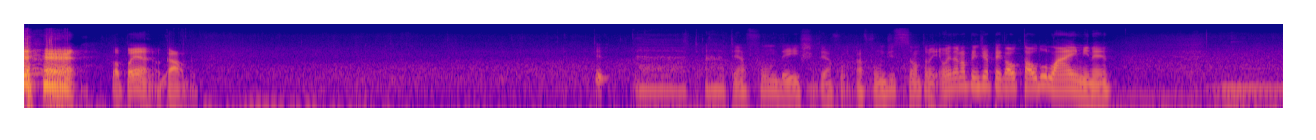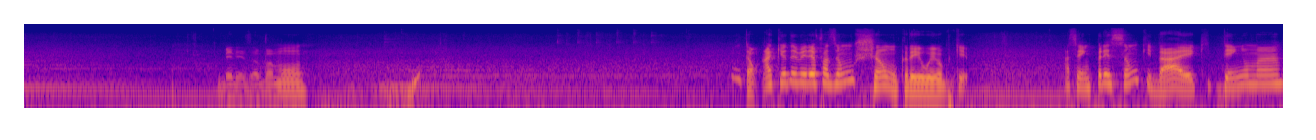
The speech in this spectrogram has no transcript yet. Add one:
Tô apanhando, calma. Ah, tem a foundation, tem a, fundição também. Eu ainda não aprendi a pegar o tal do lime, né? Beleza, vamos... Então, aqui eu deveria fazer um chão, creio eu, porque... Assim, a impressão que dá é que tem uma...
